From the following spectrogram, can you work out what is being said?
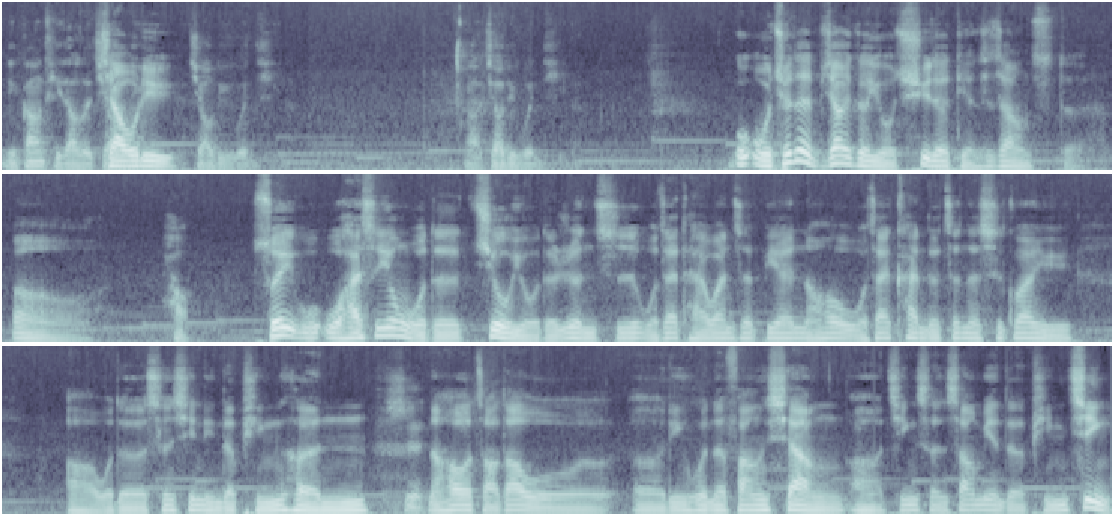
你刚刚提到的焦虑焦虑问题啊，焦虑问题的。我我觉得比较一个有趣的点是这样子的，哦、嗯，好，所以我我还是用我的旧有的认知，我在台湾这边，然后我在看的真的是关于啊、呃、我的身心灵的平衡，是，然后找到我呃灵魂的方向啊、呃，精神上面的平静，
